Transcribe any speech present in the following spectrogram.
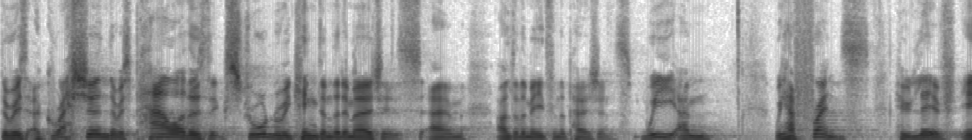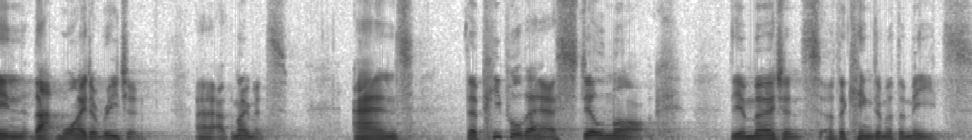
There is aggression, there is power, there's the extraordinary kingdom that emerges um, under the Medes and the Persians. We, um, we have friends who live in that wider region uh, at the moment. And the people there still mark the emergence of the kingdom of the Medes.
